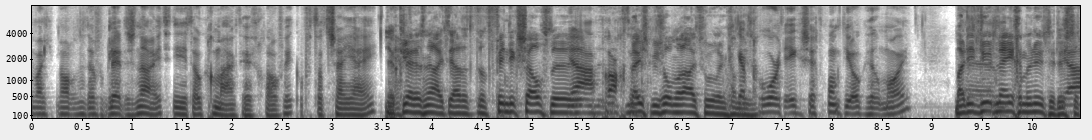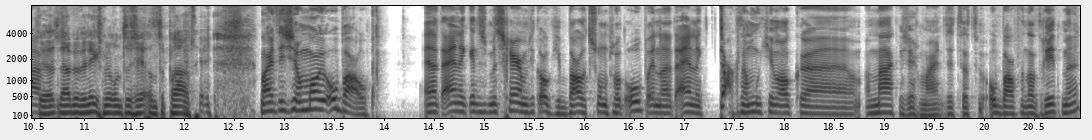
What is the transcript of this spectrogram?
wat je- we hadden het over Gladys Knight, die dit ook gemaakt heeft, geloof ik. Of dat zei jij. Ja, Gladys Knight, ja, dat, dat vind ik zelf de, Ja, de prachtig. meest bijzondere uitvoering Ik van heb dit. het gehoord, ik gezegd, vond ik die ook heel mooi. Maar die duurt negen minuten, dus ja, dat, eh, daar hebben we niks meer om te, om te praten. Maar het is zo'n mooie opbouw. En uiteindelijk, en het is met scherm natuurlijk ook, je bouwt soms wat op en uiteindelijk, tak, dan moet je hem ook eh, maken, zeg maar. Dat, dat opbouw van dat ritme.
